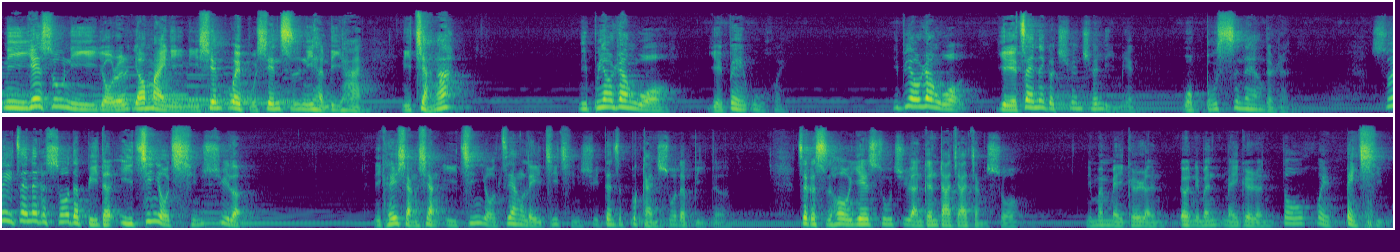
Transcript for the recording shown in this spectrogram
你耶稣，你有人要卖你，你先未卜先知，你很厉害，你讲啊！你不要让我也被误会，你不要让我也在那个圈圈里面，我不是那样的人。所以在那个时候的彼得已经有情绪了，你可以想象已经有这样累积情绪，但是不敢说的彼得，这个时候耶稣居然跟大家讲说：你们每个人，呃，你们每个人都会背弃我。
